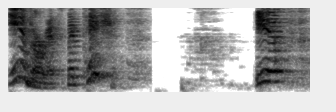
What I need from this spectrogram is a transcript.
and our expectations. If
